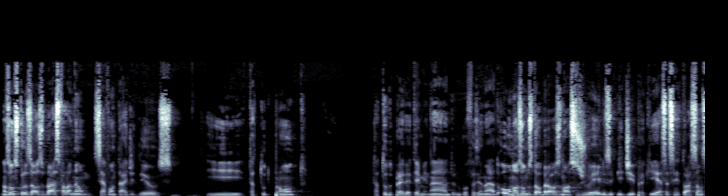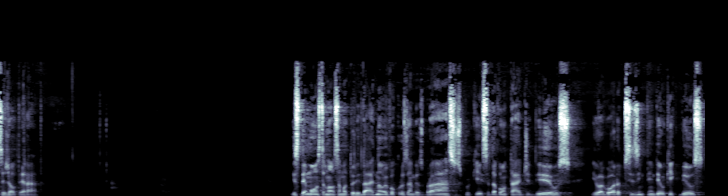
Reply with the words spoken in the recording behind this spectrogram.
Nós vamos cruzar os braços e falar: não, se é a vontade de Deus, e está tudo pronto, está tudo pré-determinado, não vou fazer nada, ou nós vamos dobrar os nossos joelhos e pedir para que essa situação seja alterada. Isso demonstra nossa maturidade? Não, eu vou cruzar meus braços, porque isso é da vontade de Deus, eu agora preciso entender o que Deus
